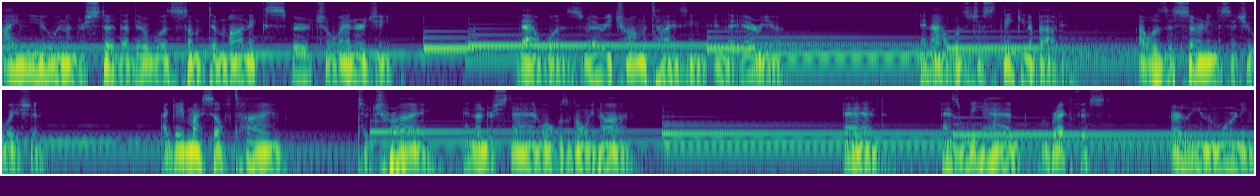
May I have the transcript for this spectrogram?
I knew and understood that there was some demonic spiritual energy that was very traumatizing in the area. And I was just thinking about it. I was discerning the situation. I gave myself time to try and understand what was going on. And as we had breakfast early in the morning,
